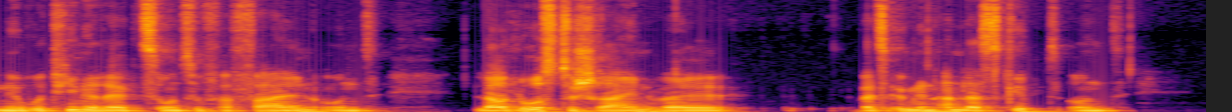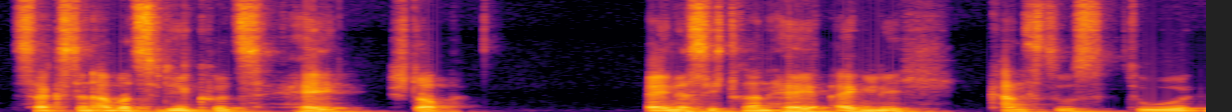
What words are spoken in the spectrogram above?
eine Routinereaktion zu verfallen und laut loszuschreien, weil es irgendeinen Anlass gibt und sagst dann aber zu dir kurz, hey, stopp, erinnerst dich dran, hey, eigentlich kannst du es. Du,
